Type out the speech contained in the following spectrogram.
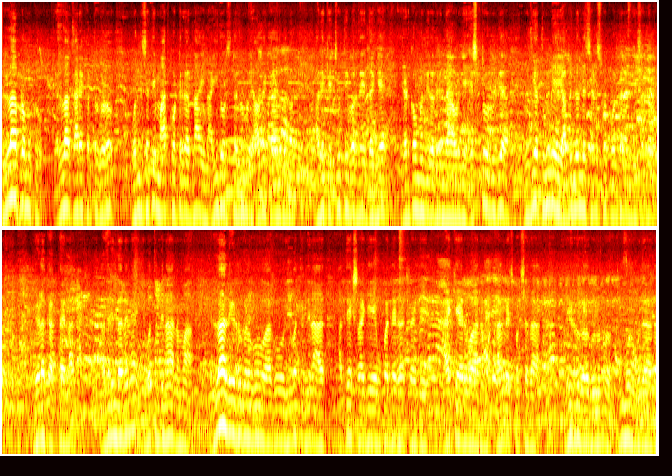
ಎಲ್ಲ ಪ್ರಮುಖರು ಎಲ್ಲ ಕಾರ್ಯಕರ್ತರುಗಳು ಒಂದು ಸತಿ ಮಾತು ಕೊಟ್ಟಿರೋದನ್ನ ಇನ್ನು ಐದು ವರ್ಷದಲ್ಲೂ ಯಾವುದೇ ಕಾರಣದಲ್ಲೂ ಅದಕ್ಕೆ ಚ್ಯುತಿ ಬರದೇ ಇದ್ದಂಗೆ ಎಡ್ಕೊಂಬಂದಿರೋದ್ರಿಂದ ಅವ್ರಿಗೆ ಎಷ್ಟು ಹೃದಯ ಹೃದಯ ತುಂಬಿ ಅಭಿನಂದನೆ ಸಲ್ಲಿಸಬೇಕು ಅಂತ ನನಗೆ ಈ ಸಂದರ್ಭದಲ್ಲಿ ಹೇಳೋಕ್ಕಾಗ್ತಾ ಇಲ್ಲ. ಅದರಿಂದಲೇ ಇವತ್ತಿನ ದಿನ ನಮ್ಮ ಎಲ್ಲ ಲೀಡ್ರುಗಳಿಗೂ ಹಾಗೂ ಇವತ್ತಿನ ದಿನ ಅಧ್ಯಕ್ಷರಾಗಿ, ಉಪಾಧ್ಯಕ್ಷರಾಗಿ ಆಯ್ಕೆಯಾಗಿರುವ ನಮ್ಮ ಕಾಂಗ್ರೆಸ್ ಪಕ್ಷದ ಲೀಡ್ರುಗಳಿಗೂ ತುಂಬ ಹೃದಯದ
